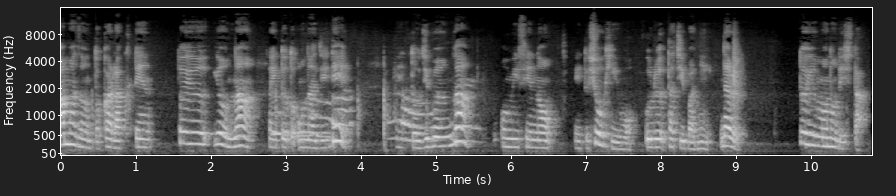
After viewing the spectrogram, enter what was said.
Amazon とか楽天というようなサイトと同じで、えっ、と、自分がお店の、えっ、と、商品を売る立場になるというものでした。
